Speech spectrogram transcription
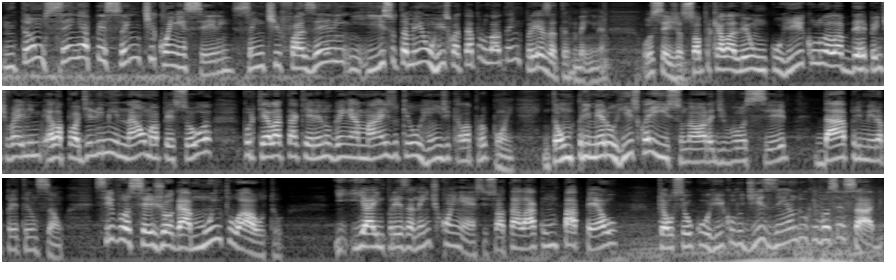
Então, sem a pessoa sem te conhecerem, sem te fazerem, e isso também é um risco até para o lado da empresa também, né? Ou seja, só porque ela leu um currículo, ela de repente vai, ela pode eliminar uma pessoa porque ela está querendo ganhar mais do que o range que ela propõe. Então, o primeiro risco é isso na hora de você dar a primeira pretensão. Se você jogar muito alto e, e a empresa nem te conhece, só está lá com um papel que é o seu currículo dizendo o que você sabe.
